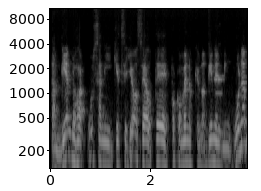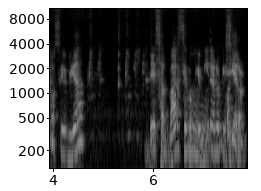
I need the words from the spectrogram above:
también los acusan y qué sé yo, o sea, ustedes poco menos que no tienen ninguna posibilidad de salvarse porque mm. mira lo que hicieron.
